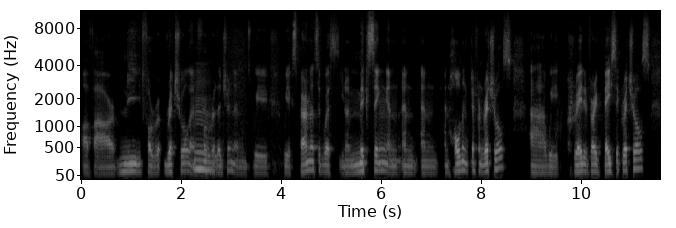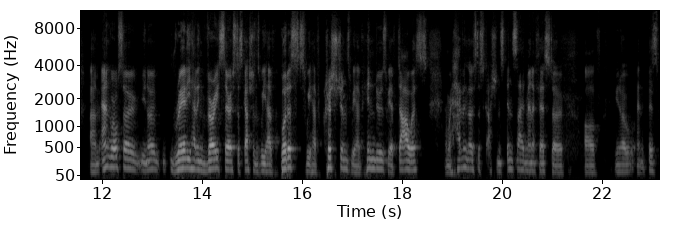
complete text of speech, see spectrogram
of our need for ri- ritual and for Mm. religion and we we experimented with you know mixing and and and and holding different rituals. Uh, we created very basic rituals. Um, and we're also you know really having very serious discussions. We have buddhists we have christians we have hindus we have taoists and we're having those discussions inside manifesto of you know and there's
